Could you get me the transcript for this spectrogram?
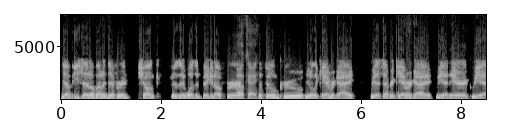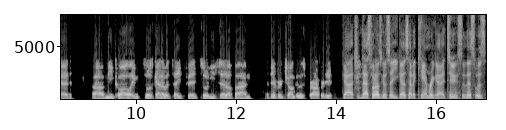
Yep. He set up on a different chunk because it wasn't big enough for okay. the film crew. You know, the camera guy. We had a separate camera guy. We had Eric. We had uh, me calling. So it's kind of a tight fit. So he set up on a different chunk of this property. Gotcha. And that's what I was going to say. You guys had a camera guy too. So this was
